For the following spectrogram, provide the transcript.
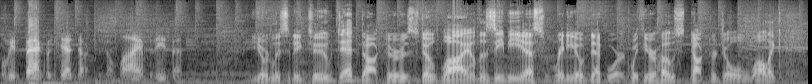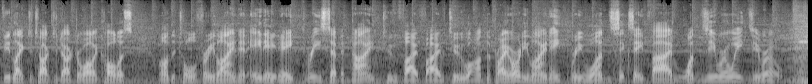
We'll be back with Dead Doctors Don't Lie after these messages. You're listening to Dead Doctors Don't Lie on the ZBS Radio Network with your host, Dr. Joel Wallach. If you'd like to talk to Dr. Wallach, call us on the toll free line at 888 379 2552, on the priority line 831 685 1080.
